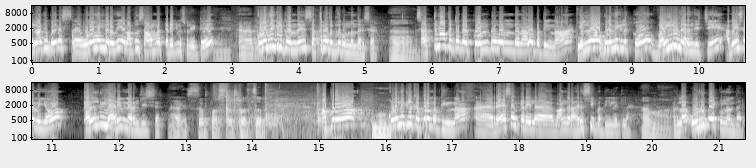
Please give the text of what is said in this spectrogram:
எல்லாத்துக்கும் பார்த்தீங்கன்னா உணவுங்கிறது எல்லாத்துக்கும் சமமா கிடைக்குன்னு சொல்லிட்டு குழந்தைகளுக்கு வந்து சத்துணவு திட்டத்தை கொண்டு வந்தாரு சார். சத்துணவு திட்டத்தை கொண்டு வந்தனால பாத்தீங்கன்னா எல்லா குழந்தைகளுக்கும் வயிறு நிறைஞ்சிச்சு அதே சமயம் கல்வி அறிவு நிறைஞ்சிச்சு சார். Super super super. அப்புறம் குழந்தைகளுக்கு அப்புறம் பாத்தீங்கன்னா ரேஷன் கடையில வாங்குற அரிசி பாத்தீங்களா அதெல்லாம் ஒரு ரூபாய்க்கு கொண்டு வந்தாரு.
